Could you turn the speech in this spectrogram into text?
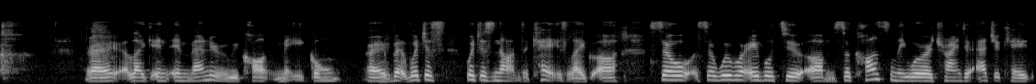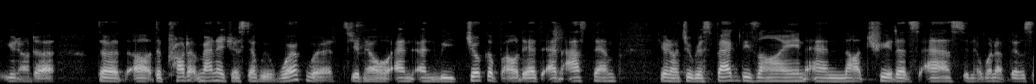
right? Like in, in Mandarin, we call it 美工, right? But which is which is not the case. Like uh, so so we were able to um, so constantly we were trying to educate you know the the uh, the product managers that we work with, you know, and and we joke about it and ask them, you know, to respect design and not treat us as you know one of those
